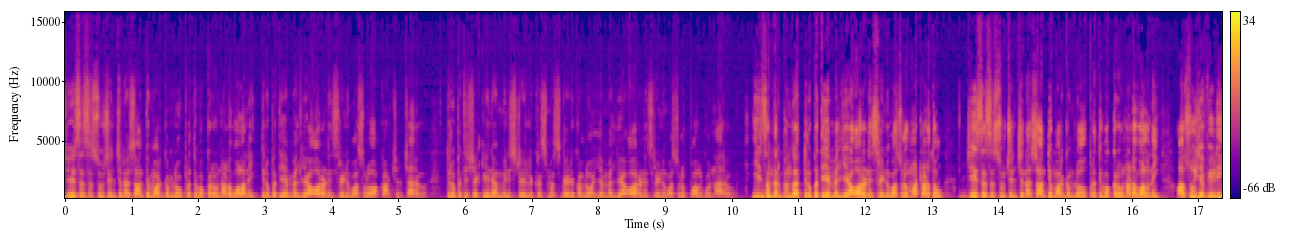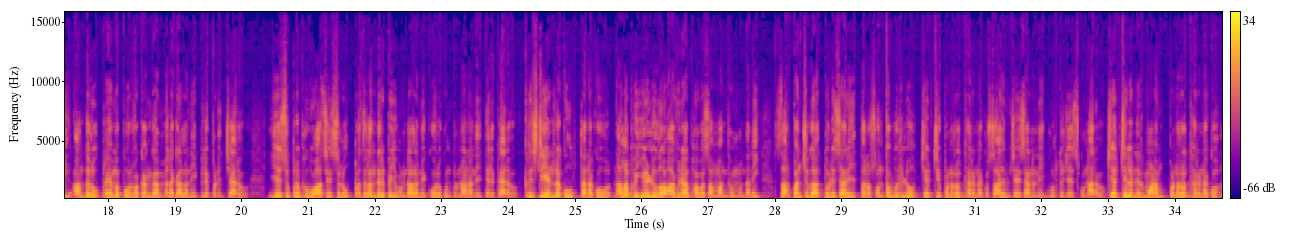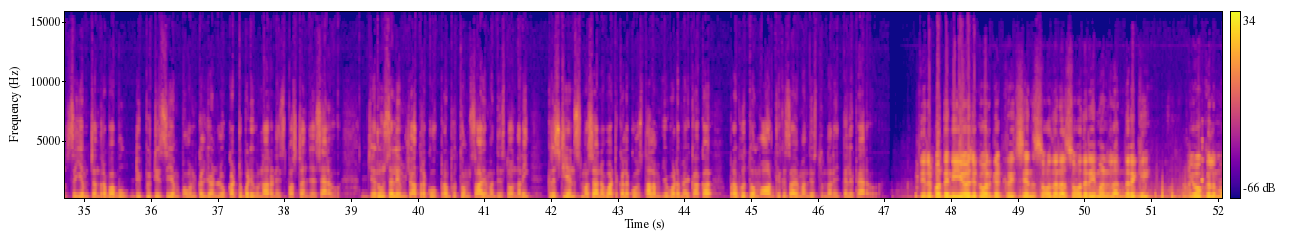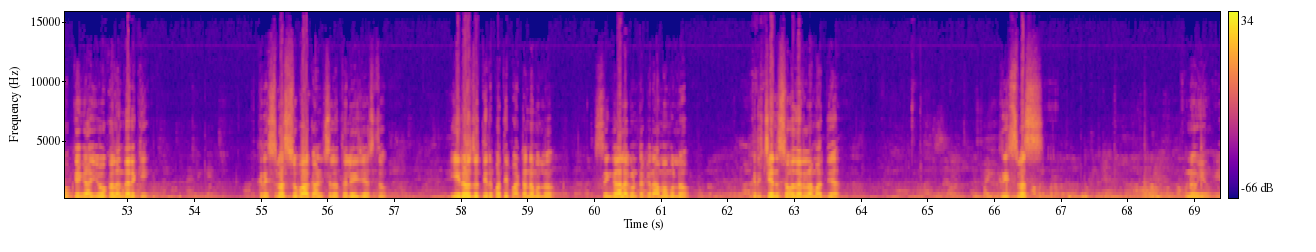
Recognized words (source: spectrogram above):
Jesus సూచించిన శాంతి మార్గంలో ప్రతి ఒక్కరూ నడవాలని తిరుపతి ఎమ్మెల్యే ఆరణి శ్రీనివాసులు ఆకాంక్షించారు. తిరుపతి షకీనా మినిస్ట్రియల్ క్రిస్మస్ వేడుకల్లో ఎమ్మెల్యే ఆరణి శ్రీనివాసులు పాల్గొన్నారు. ఈ సందర్భంగా తిరుపతి ఎమ్మెల్యే ఆరణి శ్రీనివాసులు మాట్లాడుతూ జేసస్ సూచించిన శాంతి మార్గంలో ప్రతి ఒక్కరూ నడవాలని అసూయ వీడి అందరూ ప్రేమపూర్వకంగా మెలగాలని పిలుపునిచ్చారు. యేసుప్రభువు ఆశీస్సులు ప్రజలందరిపై ఉండాలని కోరుకుంటున్నానని తెలిపారు. క్రిస్టియన్లకు తనకు నలభై ఏళ్ళుగా అవినాభావ సంబంధం ఉందని సర్పంచ్గా తొలిసారి తన సొంత ఊరిలో చర్చి పునరుద్ధరణకు సాయం చేశానని గుర్తు చేసుకున్నారు. చర్చిల నిర్మాణం పునరుద్ధరణకు CM Chandrababu deputy CM Pavan కళ్యాణ్లు కట్టుబడి ఉన్నారని స్పష్టం చేశారు. జెరూసలేం యాత్రకు ప్రభుత్వం సాయం అందిస్తోందని క్రిస్టియన్ శ్మశాన వాటికలకు స్థలం ఇవ్వడమే కాక ప్రభుత్వం ఆర్థిక సాయం అందిస్తుందని తెలిపారు. తిరుపతి నియోజకవర్గ క్రిస్టియన్ సోదర సోదరీమణులందరికీ యువకులు ముఖ్యంగా యువకులందరికీ క్రిస్మస్ శుభాకాంక్షలు తెలియజేస్తూ ఈరోజు తిరుపతి పట్టణములో సింగాలగుంట గ్రామములో క్రిస్టియన్ సోదరుల మధ్య క్రిస్మస్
